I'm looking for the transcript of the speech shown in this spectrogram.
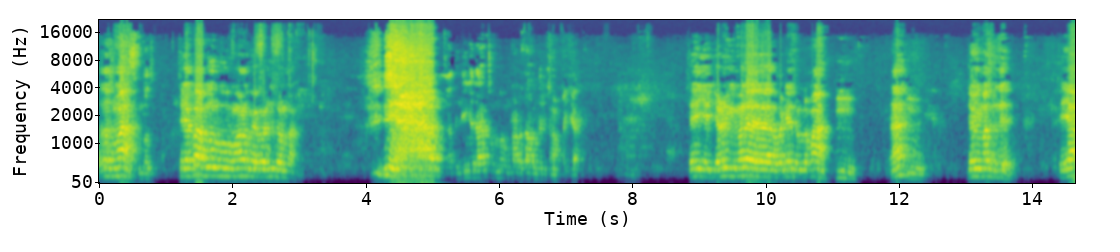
சந்தோஷமா? சரி அப்பா ஒரு போய் வந்து சொல்லலாம் அது நீங்க தான் சொன்ன உன்னால தான் வந்திருக்கான் பையன். சரி ஜனவரிக்கு மேல வண்டியை சொல்லலாமா ம். ஜனவரி மாசம் இருந்து சரியா.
